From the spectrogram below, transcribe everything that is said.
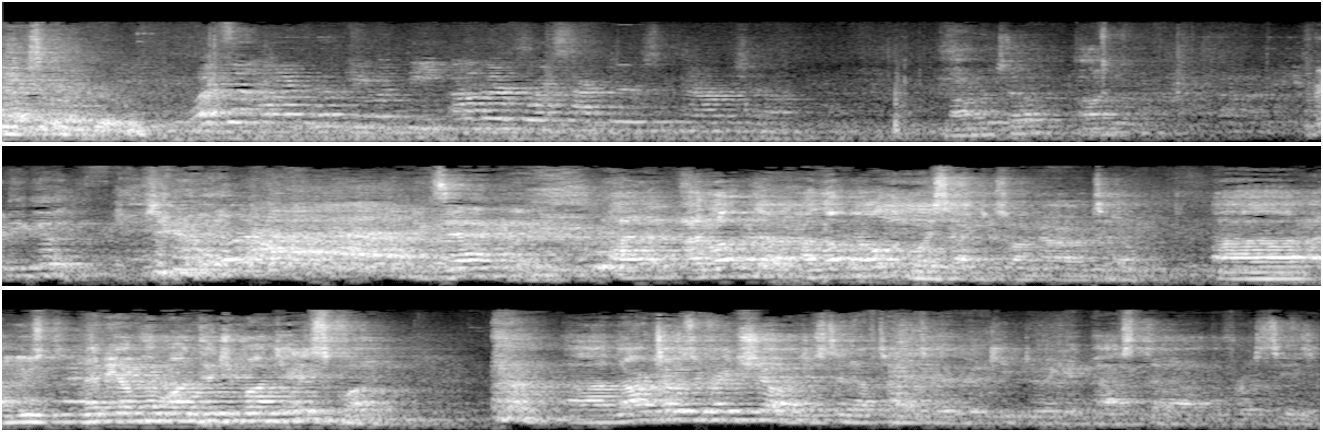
Yes, go. What's it like working with the other voice actors in Naruto? Naruto? Uh, Pretty good. exactly. I, I love the I love all the voice actors on Naruto. Uh, I used many of them on Digimon Data Squad. Uh, Naruto is a great show. I just didn't have time to keep doing it past uh, the first season,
